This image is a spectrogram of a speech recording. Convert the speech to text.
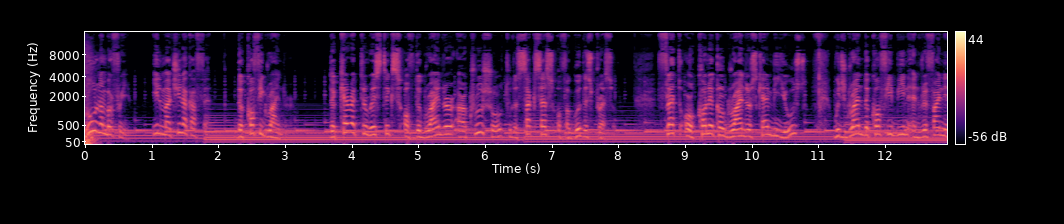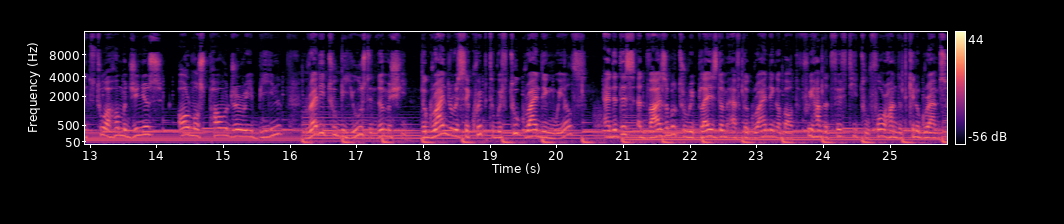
Rule number 3. Il Macina Caffè, the coffee grinder. The characteristics of the grinder are crucial to the success of a good espresso. Flat or conical grinders can be used, which grind the coffee bean and refine it to a homogeneous, almost powdery bean, ready to be used in the machine. The grinder is equipped with two grinding wheels, and it is advisable to replace them after grinding about 350 to 400 kilograms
